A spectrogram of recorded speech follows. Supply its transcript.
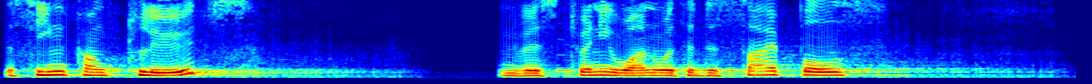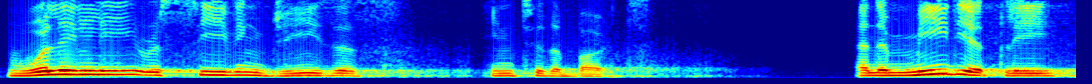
The scene concludes in verse 21 with the disciples willingly receiving Jesus into the boat. And immediately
